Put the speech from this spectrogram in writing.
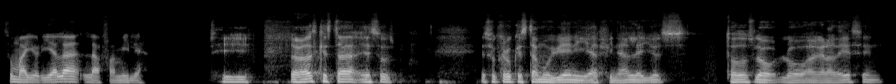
su mayoría la, la familia. Sí, la verdad es que está, eso, eso creo que está muy bien y al final ellos todos lo, agradecen.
